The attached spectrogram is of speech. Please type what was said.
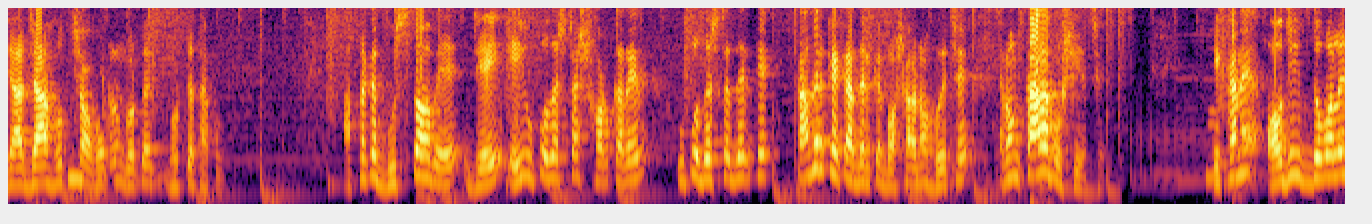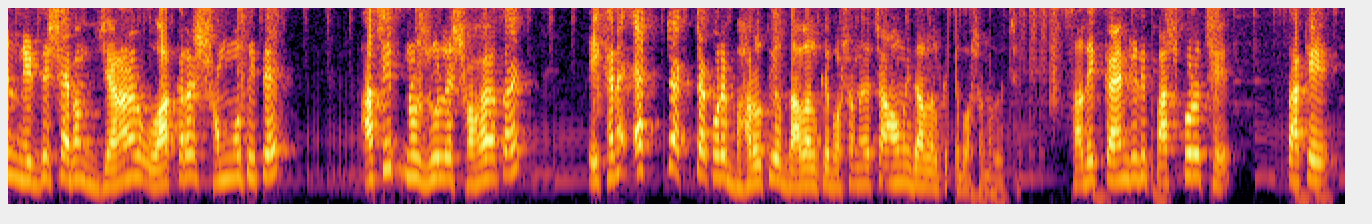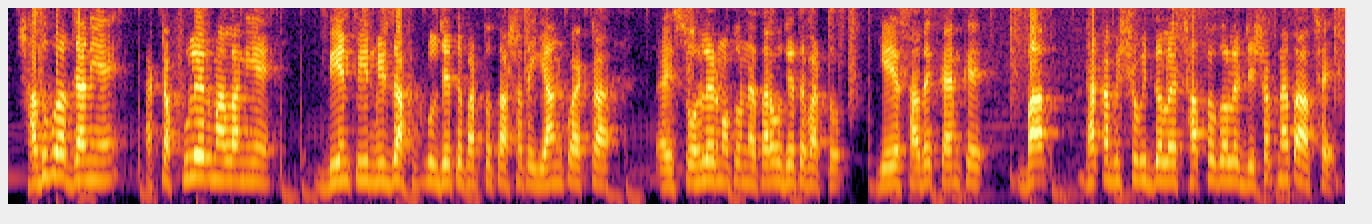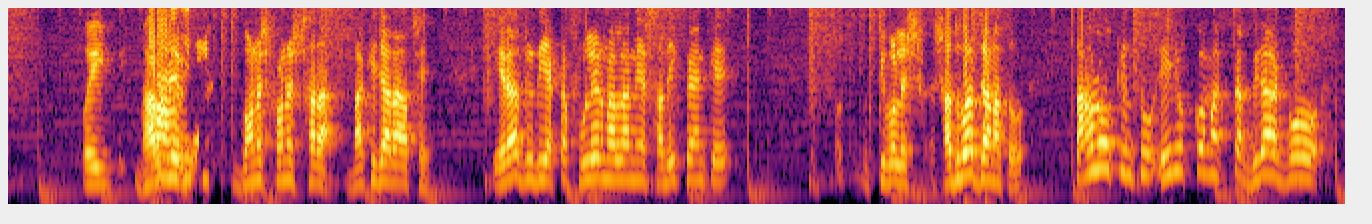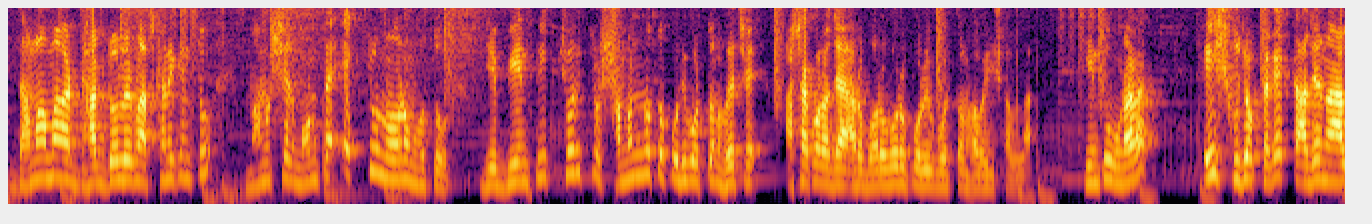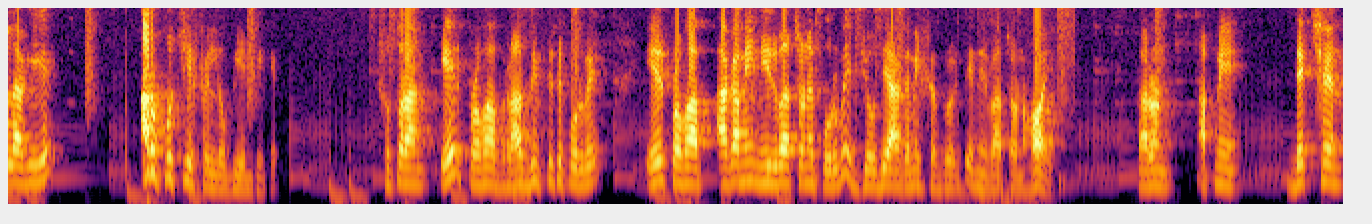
যা যা হচ্ছে অঘটন ঘটে, ঘটতে থাকুক। আপনাকে বুঝতে হবে যে এই উপদেষ্টা সরকারের উপদেষ্টাদেরকে, কাদেরকে কাদেরকে বসানো হয়েছে এবং কারা বসিয়েছে? এখানে অজিত দোভালের নির্দেশে এবং জেনারেল ওয়াকারের সম্মতিতে আসিফ নজরুলের সহায়তায় এখানে একটা একটা করে ভারতীয় দালালকে বসানো হয়েছে আওয়ামী দালালকে বসানো হয়েছে সাদিক কায়েম যদি পাশ করেছে তাকে সাধুবাদ জানিয়ে একটা ফুলের মালা নিয়ে বিএনপির মির্জা ফখরুল যেতে পারতো তার সাথে ইয়াং কয়েকটা এই সোহেলের মতো নেতারাও যেতে পারতো গিয়ে সাদেক কায়েমকে বা ঢাকা বিশ্ববিদ্যালয়ের ছাত্র দলের যেসব নেতা আছে ওই ভারতের। গণেশ ফণেশ ছাড়া বাকি যারা আছে এরা যদি একটা ফুলের মালা নিয়ে সাদিক কায়েমকে কি বলে, সাধুবাদ জানাতো, তাহলেও কিন্তু এইরকম একটা বিরাট বড় দামামা ঢাকডোলের মাঝখানে কিন্তু মানুষের মনটা একটু নরম হতো যে বিএনপির চরিত্র সামান্যত পরিবর্তন হয়েছে, আশা করা যায় আরও বড় বড় পরিবর্তন হবে ইনশাল্লাহ। কিন্তু ওনারা এই সুযোগটাকে কাজে না লাগিয়ে আরও পচিয়ে ফেলল বিএনপিকে সুতরাং এর প্রভাব রাজনীতিতে পড়বে, এর প্রভাব আগামী নির্বাচনে পড়বে, যদি আগামী ফেব্রুয়ারিতে নির্বাচন হয়। কারণ আপনি দেখছেন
